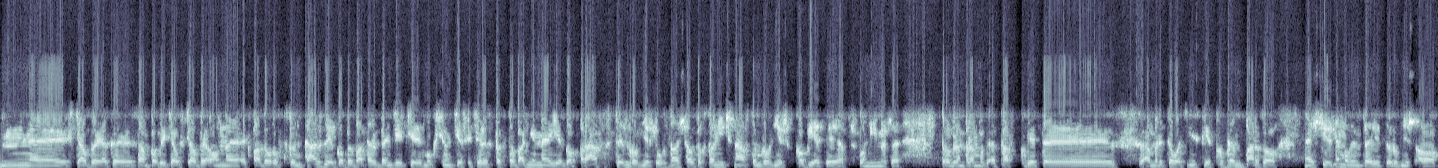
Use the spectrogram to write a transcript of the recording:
Mm, chciałby, jak sam powiedział, chciałby on Ekwadoru, w którym każdy jego obywatel będzie mógł się cieszyć respektowaniem jego praw, w tym również równość autochtoniczna, w tym również kobiety. Ja przypomnijmy, że problem praw kobiety w Ameryce Łacińskiej jest problem bardzo e, silny. Mówimy tutaj również o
